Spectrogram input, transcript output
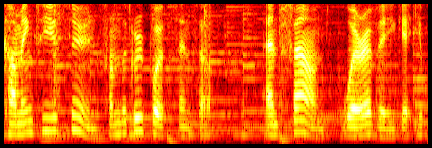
Coming to you soon from the Group Work Centre and found wherever you get your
